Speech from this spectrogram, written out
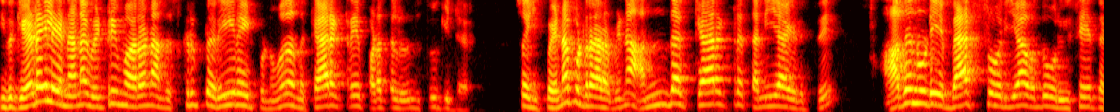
இதுக்கு இடையில என்னன்னா வெற்றிமாறன் அந்த ஸ்கிரிப்டை ரீரைட் பண்ணும்போது அந்த கேரக்டரே படத்துல இருந்து தூக்கிட்டாரு. ஸோ இப்போ என்ன பண்ணுறாரு அப்படின்னா அந்த கேரக்டரை தனியாக எடுத்து அதனுடைய பேக் ஸ்டோரியாக வந்து ஒரு விஷயத்தை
